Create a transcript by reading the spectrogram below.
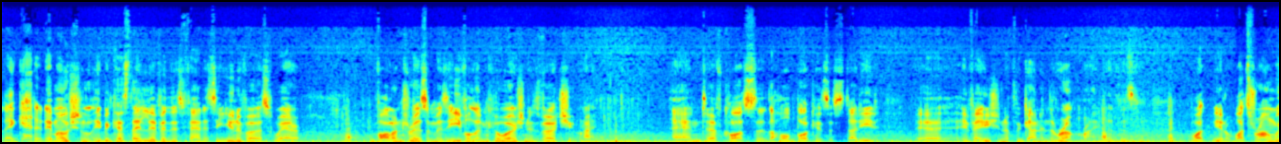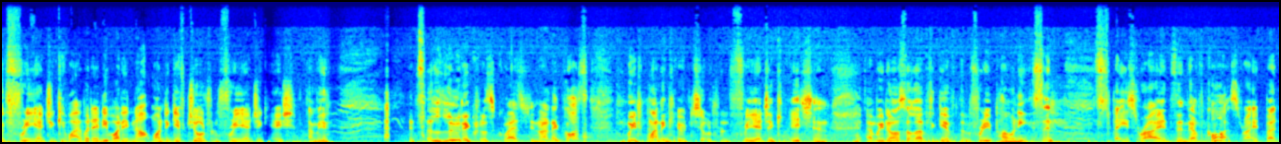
they get it emotionally because they live in this fantasy universe where voluntarism is evil and coercion is virtue, right? And of course, the whole book is a studied uh, evasion of the gun in the room, right? What you know, what's wrong with free education? Why would anybody not want to give children free education? I mean. it's a ludicrous question, right? Of course, we'd want to give children free education, and we'd also love to give them free ponies and space rides, and of course, right? But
